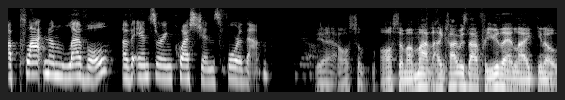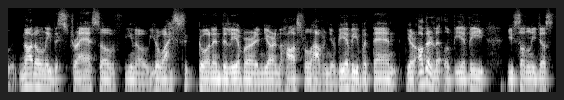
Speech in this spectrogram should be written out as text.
a platinum level of answering questions for them. Yeah, awesome. Awesome. I'm not like how was that for you then? Like, you know, not only the stress of, you know, your wife's going into labor and you're in the hospital having your baby, but then your other little baby, you suddenly just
